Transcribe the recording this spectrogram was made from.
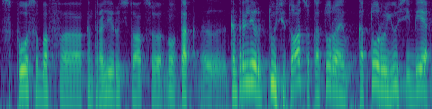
способов э, контролировать ситуацию, ну так, э, контролировать ту ситуацию, которая, которую себе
